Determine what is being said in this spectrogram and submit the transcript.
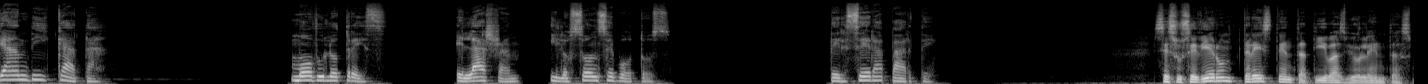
Gandhi Kata. Módulo 3. El ashram y los once votos. Tercera parte. Se sucedieron tres tentativas violentas.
